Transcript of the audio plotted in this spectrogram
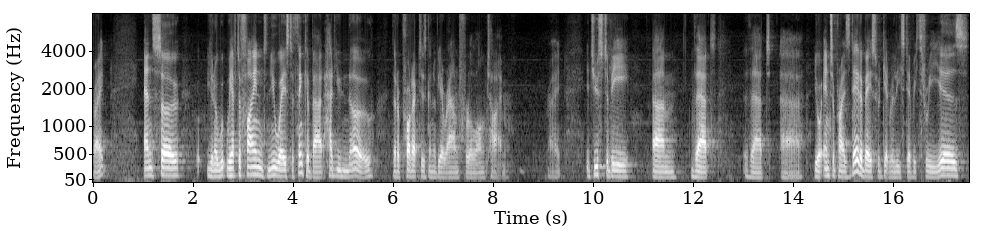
right? And so, you know, we have to find new ways to think about how do you know that a product is going to be around for a long time, right? It used to be um, that that uh, your enterprise database would get released every three years,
